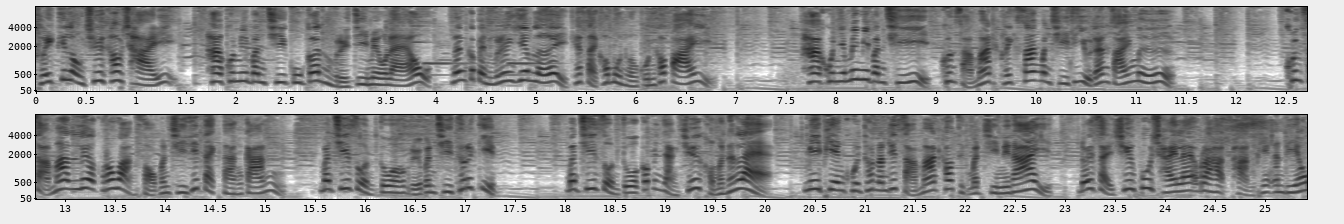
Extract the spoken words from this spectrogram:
คลิกที่ลงชื่อเข้าใช้ หากคุณมีบัญชี Google หรือ Gmail แล้ว นั่นก็เป็นเรื่องเยี่ยมเลย แค่ใส่ข้อมูลของคุณเข้าไป หากคุณยังไม่มีบัญชี คุณสามารถคลิกสร้างบัญชีที่อยู่ด้านซ้ายมือ คุณสามารถเลือกระหว่าง 2 บัญชีที่แตกต่างกัน บัญชีส่วนตัวหรือบัญชีธุรกิจ บัญชีส่วนตัวก็เป็นอย่างชื่อของมันนั่นแหละ มีเพียงคุณเท่านั้นที่สามารถเข้าถึงบัญชีนี้ได้ โดยใส่ชื่อผู้ใช้และรหัสผ่านเพียงอันเดียว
